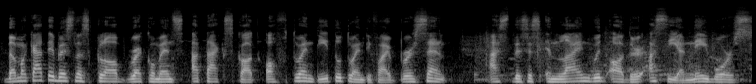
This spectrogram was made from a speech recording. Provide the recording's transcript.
The Makati Business Club recommends a tax cut of 20 to 25 percent, as this is in line with other ASEAN neighbors.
